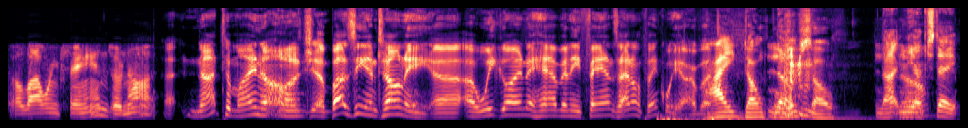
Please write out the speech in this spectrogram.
allowing fans or not? Uh, not to my knowledge. Uh, Buzzy and Tony, uh, are we going to have any fans? I don't think we are. But I don't believe so. Not in No? New York State.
